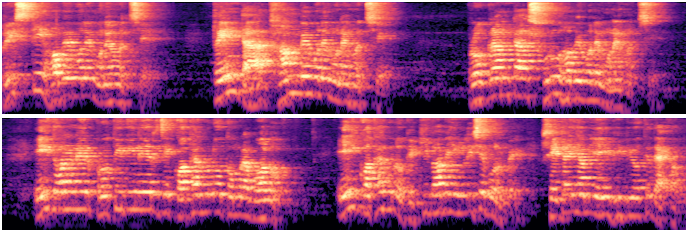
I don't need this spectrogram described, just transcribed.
বৃষ্টি হবে বলে মনে হচ্ছে, ট্রেনটা থামবে বলে মনে হচ্ছে, প্রোগ্রামটা শুরু হবে বলে মনে হচ্ছে। এই ধরনের প্রতিদিনের যে কথাগুলো তোমরা বলো, এই কথাগুলোকে কীভাবে ইংলিশে বলবে, সেটাই আমি এই ভিডিওতে দেখাবো।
